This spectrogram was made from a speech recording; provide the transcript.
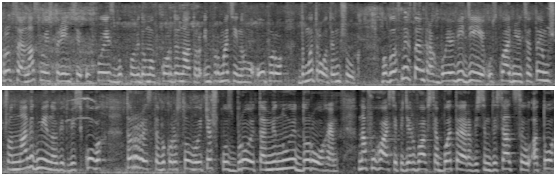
Про це на своїй сторінці у Фейсбук повідомив координатор інформаційного опору Дмитро Тимчук. В обласних центрах бойові дії ускладнюються тим, що на відміну від військових терористи використовують тяжку зброю та мінують дороги. На фугасі підірвався БТР-80 сил АТО.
